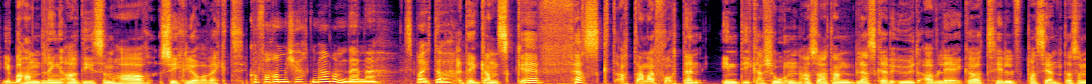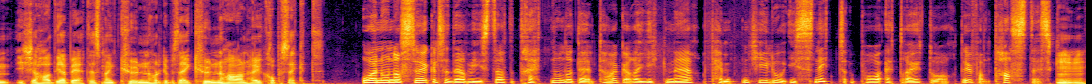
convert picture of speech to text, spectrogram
i behandling av de som har sykelig overvekt. Hvorfor har vi ikke hørt mer om denne sprøyta? Det er ganske ferskt at han har fått den indikasjonen, altså at han blir skrevet ut av leger til pasienter som ikke har diabetes, men kun, holdt jeg på å si, kun har en høy kroppsvekt. Og en undersøkelse der viste at 1300 deltakere gikk ned 15 kilo i snitt på et drøyt år. Det er jo fantastisk. Mm.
